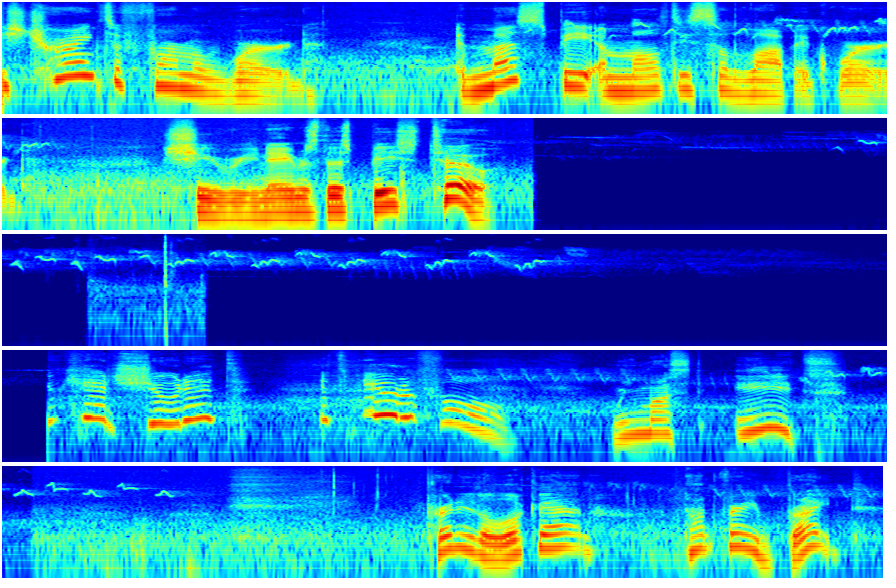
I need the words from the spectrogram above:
He's trying to form a word. It must be a multisyllabic word. She renames this beast too. You can't shoot it. It's beautiful. We must eat. Pretty to look at, not very bright.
